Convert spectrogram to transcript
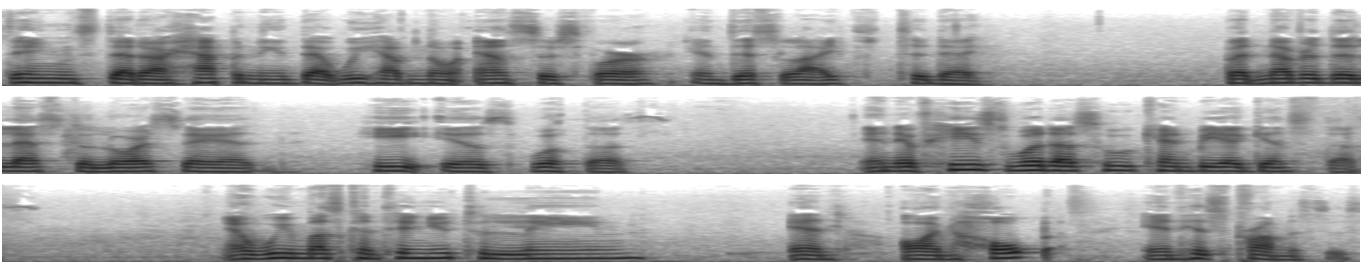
things that are happening that we have no answers for in this life today. But nevertheless, the Lord said, He is with us. And if He's with us, who can be against us? And we must continue to lean and on hope in his promises,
